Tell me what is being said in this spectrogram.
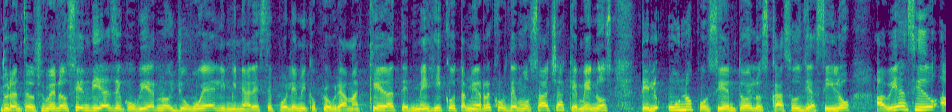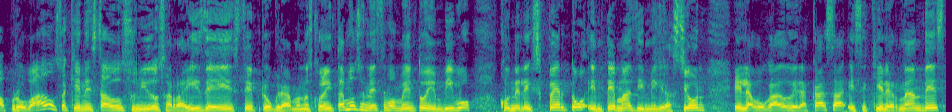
durante los primeros 100 días de gobierno, yo voy a eliminar este polémico programa Quédate en México también recordemos, Sacha, que menos del 1% de los casos de asilo habían sido aprobados aquí en Estados Unidos a raíz de este programa. Nos conectamos en este momento en vivo con el experto en temas de inmigración, el abogado de la casa, Ezequiel Hernández.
